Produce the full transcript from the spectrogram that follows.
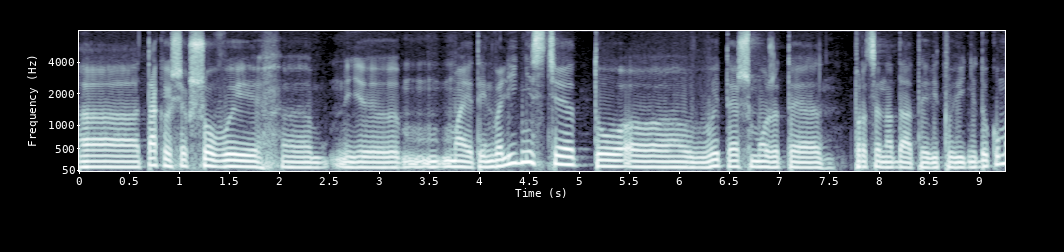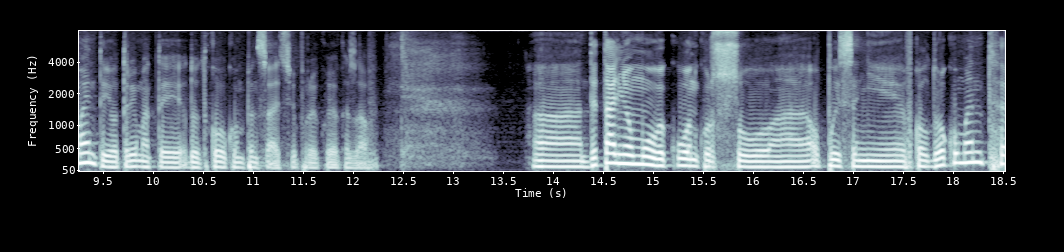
Е, Також, якщо ви маєте інвалідність, то ви теж можете про це надати відповідні документи і отримати додаткову компенсацію, про яку я казав. Е, Детальні умови конкурсу е, описані в колдокумент, е,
